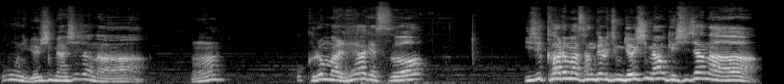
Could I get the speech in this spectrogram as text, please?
부모님 열심히 하시잖아 응? 꼭 그런 말 해야겠어? 이즈카르마 상대로 지금 열심히 하고 계시잖아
